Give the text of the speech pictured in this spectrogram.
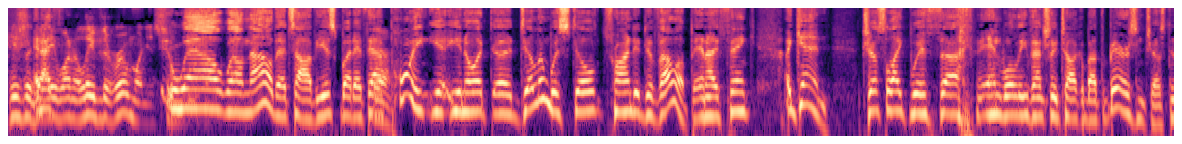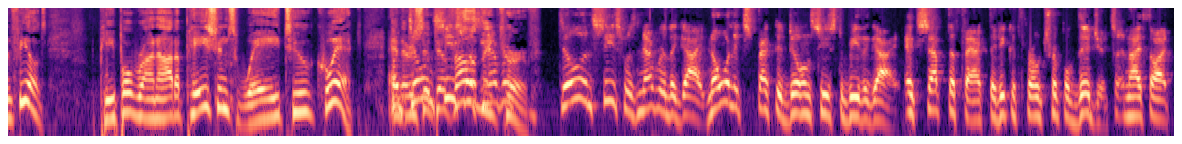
He's the And guy I you want to leave the room when you see. him. well, well, now that's obvious, but at that Yeah. point, you, you know what? Uh, Dylan was still trying to develop, and I think again, just like with, uh, and we'll eventually talk about the Bears and Justin Fields. People run out of patience way too quick, and But there's a Dylan was development never- curve. Dylan Cease was never the guy. No one expected Dylan Cease to be the guy, except the fact that he could throw triple digits. And I thought,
